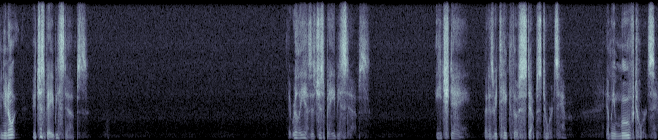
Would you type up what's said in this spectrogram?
And you know, it's just baby steps. It really is. It's just baby steps. Each day, that as we take those steps towards Him and we move towards Him.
